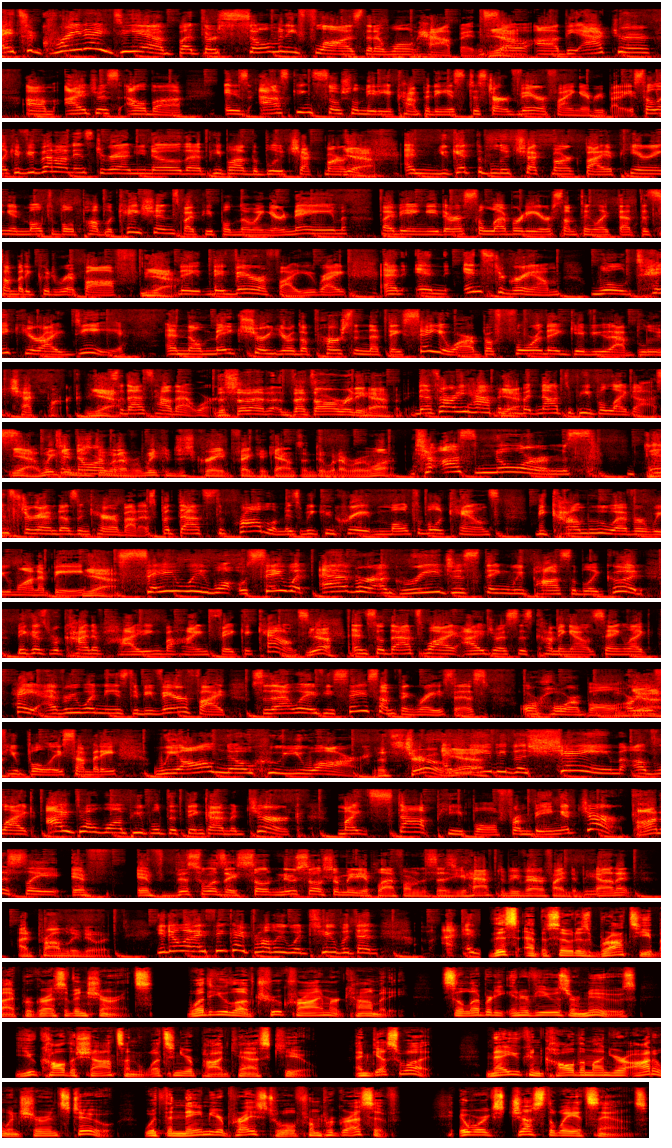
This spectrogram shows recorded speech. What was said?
It's a great idea, but there's so many flaws that it won't happen. Yeah. So uh, the actor um, Idris Elba is asking social media companies to start verifying everybody. So like if you've been on Instagram, you know that people have the blue check mark. Yeah. And you get the blue check mark by appearing in multiple publications, by people knowing your name, by being either a celebrity or something like that that somebody could rip off. Yeah. They they verify you, right? And in Instagram will take your ID and they'll make sure you're the person that they say you are before they give you that blue check mark. Yeah. So that's how that works. So that that's already happening. That's already happening, Yeah. but not to people like us. Yeah, we can just normal. do whatever. We could just create fake accounts and do whatever we want. To us norms, Instagram doesn't care about us. But that's the problem: is we can create multiple accounts, become whoever we want to be. Yeah. Say we want, say whatever egregious thing we possibly could, because we're kind of hiding behind fake accounts. Yeah. And so that's why Idris is coming out saying like, "Hey, everyone needs to be verified." So that way, if you say something racist or horrible, or Yeah. if you bully somebody, we all know who you are. That's true. And yeah. maybe the shame of like, I don't want people to think I'm a jerk might stop people from being a jerk. Honestly, if if this was a so, new social media platform that says you have to be verified to be on it, I'd probably do it. You know what? I think I probably would too, but then uh, it, This episode is brought to you by Progressive Insurance. Whether you love true crime or comedy, celebrity interviews or news, you call the shots on what's in your podcast queue. And guess what? Now you can call them on your auto insurance too with the Name Your Price tool from Progressive. It works just the way it sounds.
